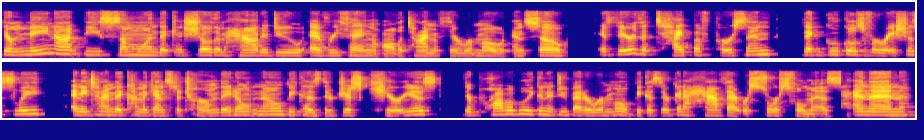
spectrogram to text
There may not be someone that can show them how to do everything all the time if they're remote. And so if they're the type of person that Googles voraciously, anytime they come against a term they don't know because they're just curious, they're probably going to do better remote because they're going to have that resourcefulness. And then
